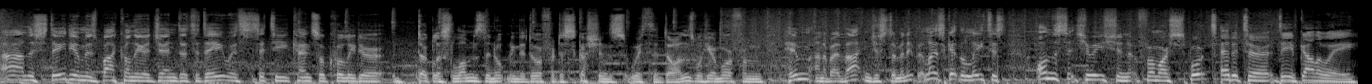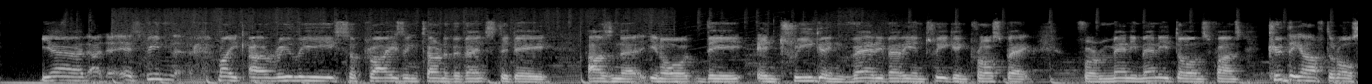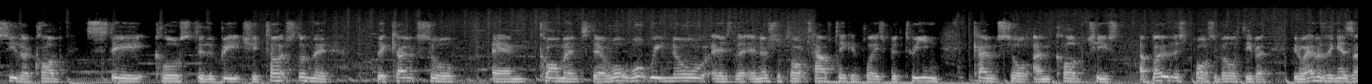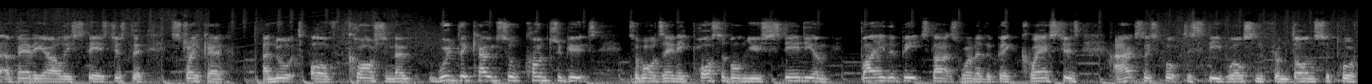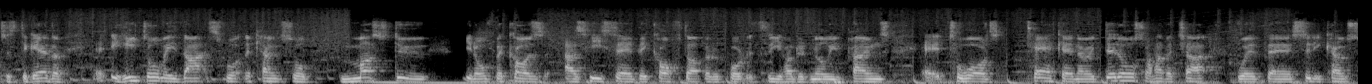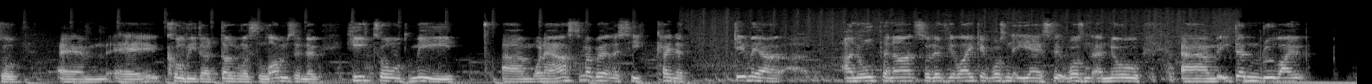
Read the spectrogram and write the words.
And the stadium is back on the agenda today with City Council co leader Douglas Lumsden opening the door for discussions with the Dons. We'll hear more from him and about that in just a minute. But let's get the latest on the situation from our sports editor, Dave Galloway. Yeah, uh, it's been, Mike, a really surprising turn of events today hasn't it? You know, the intriguing, very, very intriguing prospect for many, many Dons fans. Could they, after all, see their club stay close to the beach? You touched on the the council um, comments there. What what we know is that initial talks have taken place between council and club chiefs about this possibility, but you know everything is at a very early stage. Just to strike a, a note of caution. Now, would the council contribute towards any possible new stadium by the beach? That's one of the big questions. I actually spoke to Steve Wilson from Don Supporters Together. He told me that's what the council must do. You know, because as he said, they coughed up a reported £300 million uh, towards TECA. Now, I did also have a chat with uh, City Council um, uh, co leader Douglas Lumsden. Now, he told me um, when I asked him about this, he kind of gave me a an open answer, if you like. It wasn't a yes, it wasn't a no. Um, he didn't rule out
